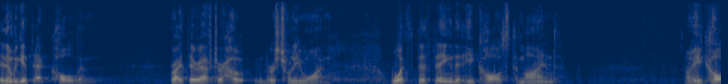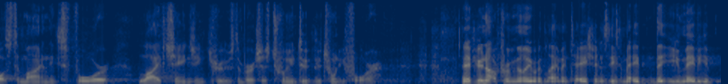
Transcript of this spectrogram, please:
And then we get that colon right there after hope in verse 21. What's the thing that he calls to mind? Oh, he calls to mind these four life changing truths in verses 22 through 24. And if you're not familiar with Lamentations, these, may, that you maybe,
